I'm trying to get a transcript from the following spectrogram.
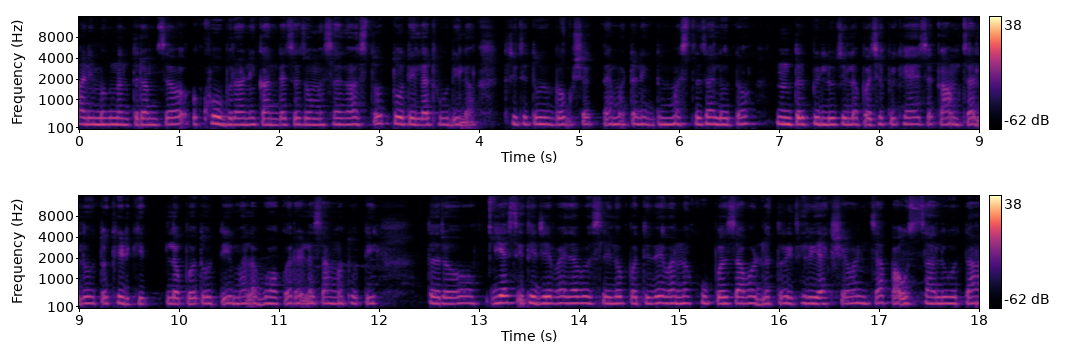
आणि मग नंतर आमचं खोबरं आणि कांद्याचा जो मसाला असतो तो तेलात होऊ दिला. तर इथे तुम्ही बघू शकता मटण एकदम मस्त झालं होतं. नंतर पिल्लूची लपाछपी खेळायचं काम चालू होतं. खिडकीत लपत होती मला भॉ करायला सांगत होती. तर येस इथे जेवायला बसलेलो. पतिदेवांना खूपच आवडलं. तर इथे रिॲक्शनचा पाऊस चालू होता.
